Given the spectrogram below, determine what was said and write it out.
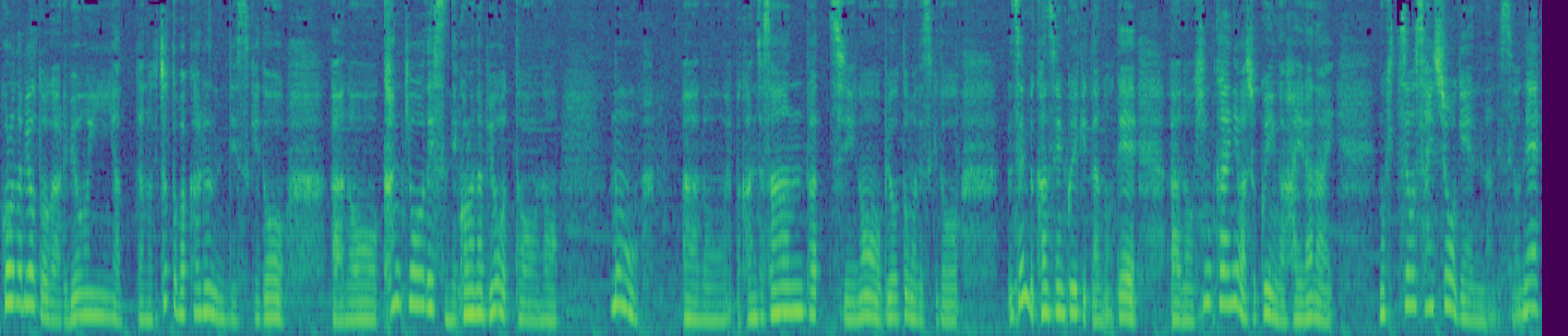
コロナ病棟がある病院やったのでちょっとわかるんですけどあの環境ですねコロナ病棟の。もうあのやっぱ患者さんたちの病棟もですけど全部感染区域なのであの頻回には職員が入らない。もう必要最小限なんですよね。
